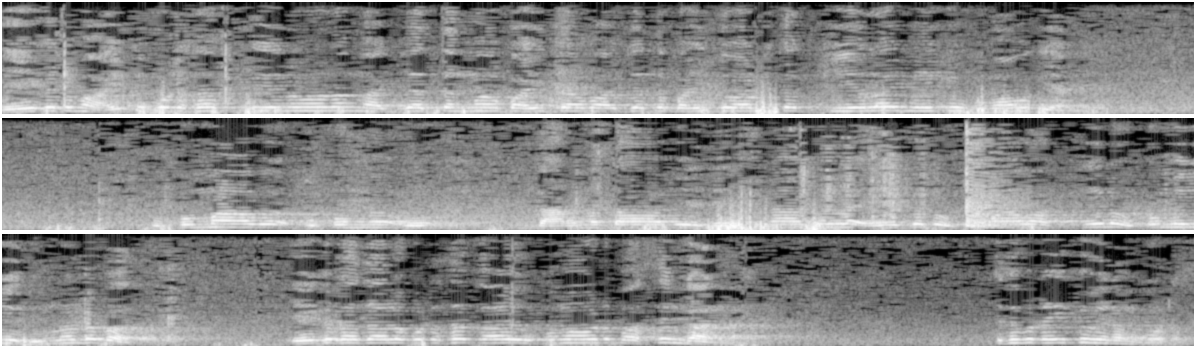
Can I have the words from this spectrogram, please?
ඒකටම අයිති කොටසක් තියෙනවා නම් අජ්ජත්තංවා පහිතාව අජ්ජත පහිතවානිකත් කියලායි මේකේ උපමාව කියන්නේ. උපමාව උපම ධර්මතාවයේ දේශනා කළා ඒකට උපමාවක් කියලා උපමෙය දුන්නට පස්සේ ඒකට අදාළ කොටසක් ආයේ උපමාවට පස්සෙන් ගන්න. එතකොට ඒක වෙනම කොටසක්.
